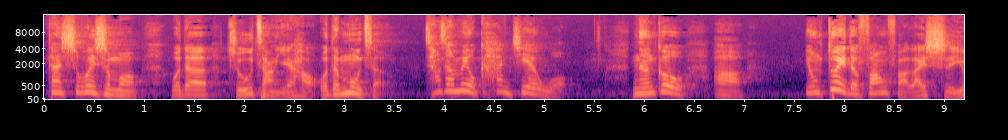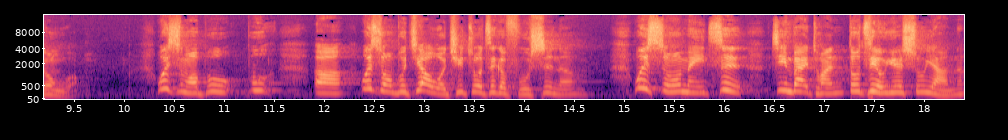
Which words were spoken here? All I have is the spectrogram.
但是为什么我的组长也好，我的牧者常常没有看见我，能够啊用对的方法来使用我？为什么不不呃为什么不叫我去做这个服事呢？为什么每次敬拜团都只有约书亚呢？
